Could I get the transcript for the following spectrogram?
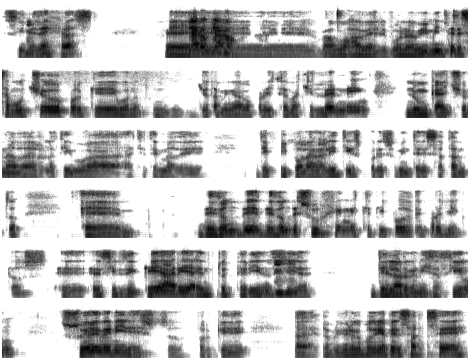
si me dejas. Claro, claro. Eh, vamos a ver, bueno, a mí me interesa mucho porque, bueno, yo también hago proyectos de Machine Learning, nunca he hecho nada relativo a, este tema de, People Analytics, por eso me interesa tanto. Eh, ¿de, dónde, ¿De dónde surgen este tipo de proyectos? Eh, es decir, ¿de qué área en tu experiencia de la organización suele venir esto? Porque lo primero que podría pensarse es,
